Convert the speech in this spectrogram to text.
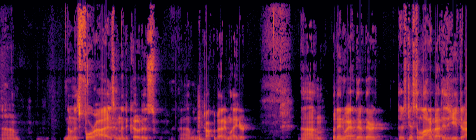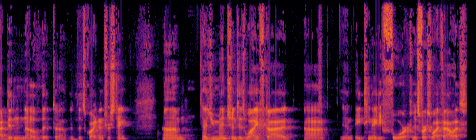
um, known as Four Eyes in the Dakotas uh, when we talk about him later. Um, but anyway, there, there, there's just a lot about his youth that I didn't know that uh, that's quite interesting. Um, as you mentioned, his wife died uh, in 1884. His first wife, Alice.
